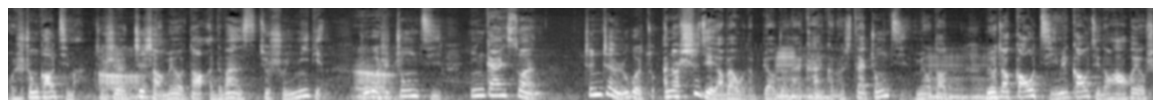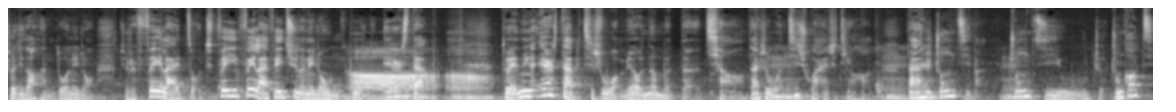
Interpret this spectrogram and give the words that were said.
我是中高级嘛，就是哦。至少没有到 advance，就属于 medium。嗯如果是中级，应该算真正如果做按照世界摇摆舞的标准来看，可能是在中级，没有到没有到高级，因为高级的话会有涉及到很多那种就是飞来走飞飞来飞去的那种舞步 air step。哦，对，那个 air step 其实我没有那么的强，但是我嗯基础还是挺好的，大概是中级吧，中级舞者，中高级，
